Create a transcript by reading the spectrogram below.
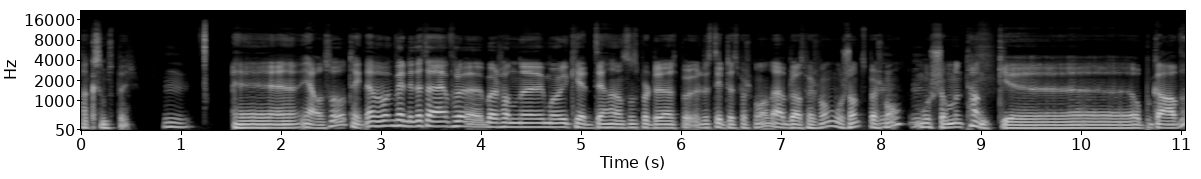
Takk som spør. Mm. Eh, jeg også tenkt jeg veldig, Dette er for, bare sånn Vi må gi kred til han som spurte, spør, eller stilte spørsmål. Det er et bra spørsmål. Morsomt spørsmål. Mm, mm. Morsom tankeoppgave.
